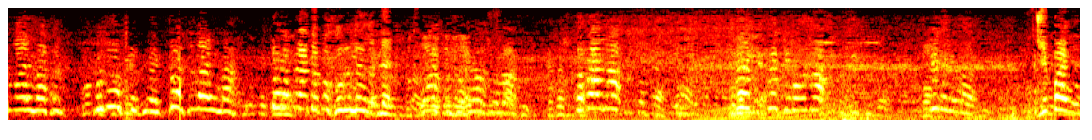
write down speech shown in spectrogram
посилає нахуй? Продукти, блядь, хто посилає нахуй? Хто на брата похоронили, блядь? Нахуй забрав нахуй. Забрав нахуй. Вики, викинув нахуй. Піде нахуй. Єбані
